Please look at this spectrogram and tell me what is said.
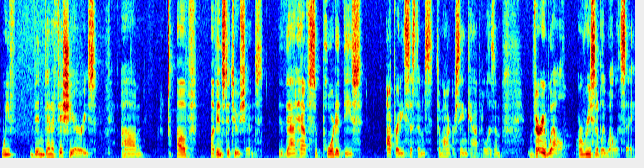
we've been beneficiaries um, of of institutions that have supported these operating systems, democracy and capitalism, very well or reasonably well, let's say,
